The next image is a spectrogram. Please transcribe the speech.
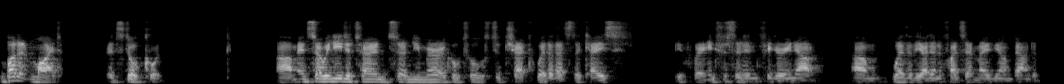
but it might. It still could. Um, and so we need to turn to numerical tools to check whether that's the case if we're interested in figuring out um, whether the identified set may be unbounded.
